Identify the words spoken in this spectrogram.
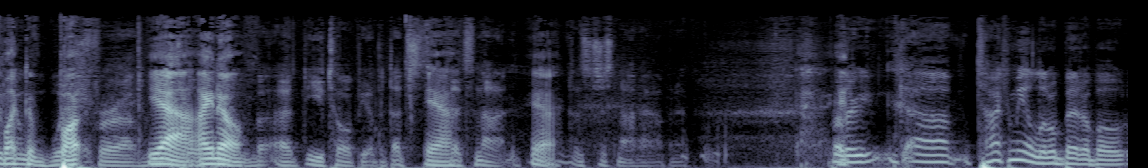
collective bar- for a yeah I know a utopia but that's yeah. that's not yeah that's just not happening brother uh, talk to me a little bit about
